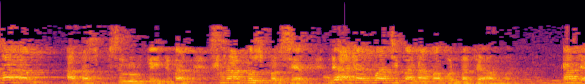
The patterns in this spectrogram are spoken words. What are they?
saham atas seluruh kehidupan 100%. Tidak ada kewajiban apa pun pada Allah. Kata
